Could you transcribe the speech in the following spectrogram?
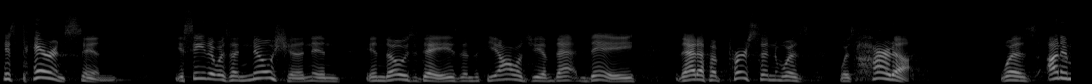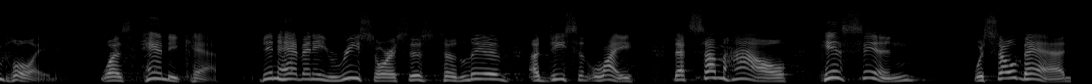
his parents sin? You see, there was a notion in, in those days, in the theology of that day, that if a person was, was hard up, was unemployed, was handicapped, didn't have any resources to live a decent life, that somehow his sin was so bad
